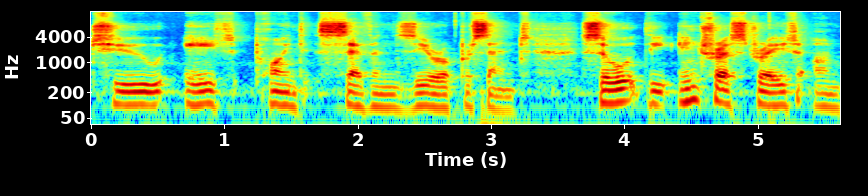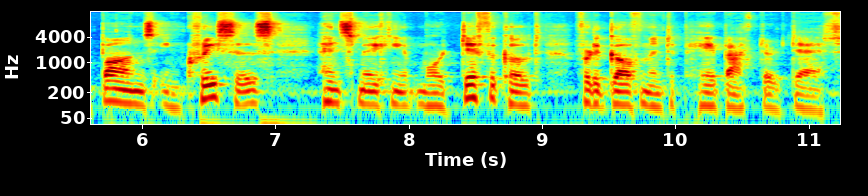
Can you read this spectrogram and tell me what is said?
to 8.70%. So the interest rate on bonds increases, hence making it more difficult for the government to pay back their debt.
